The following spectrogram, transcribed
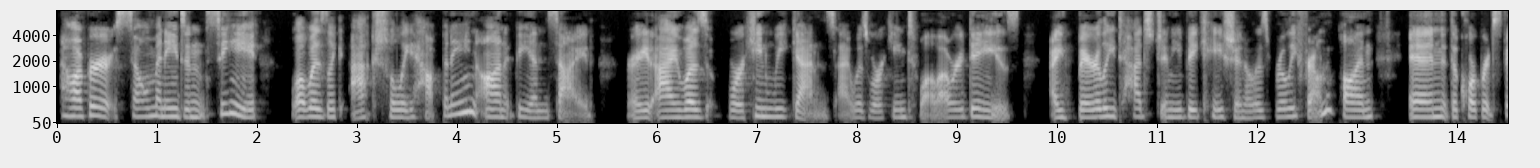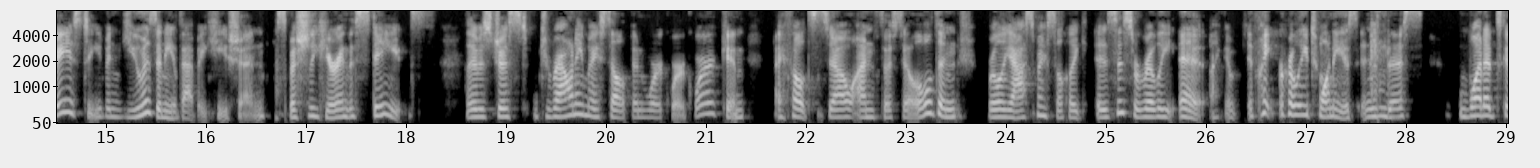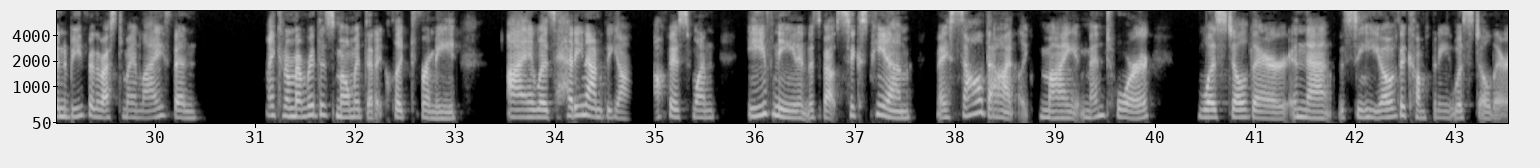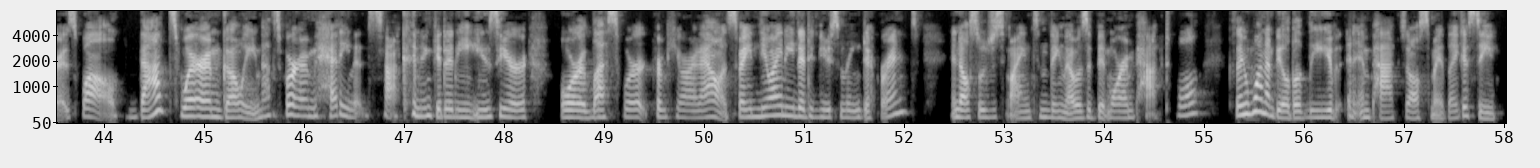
However, so many didn't see what was like actually happening on the inside, right? I was working weekends. I was working 12 hour days. I barely touched any vacation. It was really frowned upon in the corporate space to even use any of that vacation, especially here in the States. I was just drowning myself in work, work, work. And I felt so unfulfilled and really asked myself, like, is this really it? Like in my early 20s, is this what it's going to be for the rest of my life? And I can remember this moment that it clicked for me. I was heading out of the office one evening, and it was about 6 p.m. And I saw that like my mentor was still there and that the CEO of the company was still there as well. That's where I'm going. That's where I'm heading. It's not going to get any easier or less work from here on out. So I knew I needed to do something different and also just find something that was a bit more impactful because I want to be able to leave an impact and also my legacy.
